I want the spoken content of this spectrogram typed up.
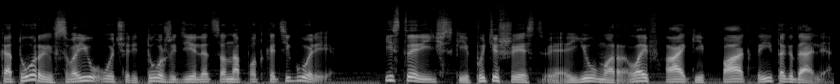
которые в свою очередь тоже делятся на подкатегории. Исторические, путешествия, юмор, лайфхаки, факты и так далее.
